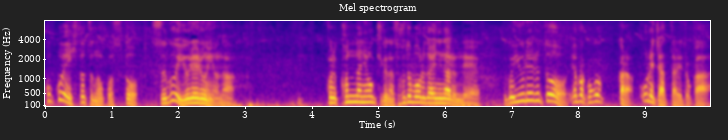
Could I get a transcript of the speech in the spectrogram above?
ここへ一つ残すと、すごい揺れるんよな。これこんなに大きくなる。ソフトボール台になるんで、これ揺れると、やっぱここから折れちゃったりとか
